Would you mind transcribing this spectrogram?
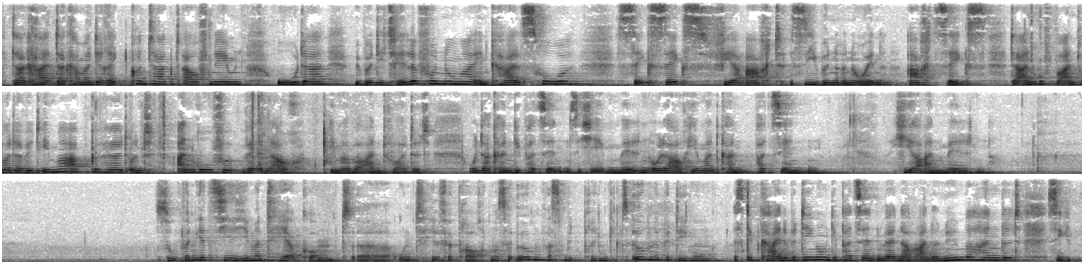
da kann, da kann man direkt Kontakt aufnehmen oder über die Telefonnummer in Karlsruhe 66487986. Der Anrufbeantworter wird immer abgehört und Anrufe werden auch immer beantwortet. Und da können die Patienten sich eben melden oder auch jemand kann Patienten hier anmelden. So, wenn jetzt hier jemand herkommt äh, und Hilfe braucht, muss er irgendwas mitbringen? Gibt es irgendeine Bedingung? Es gibt keine Bedingung. Die Patienten werden auch anonym behandelt. Sie,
